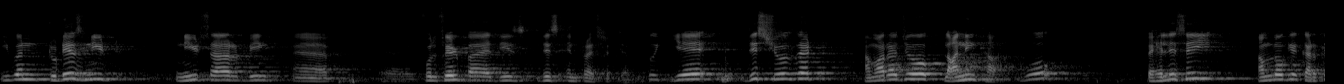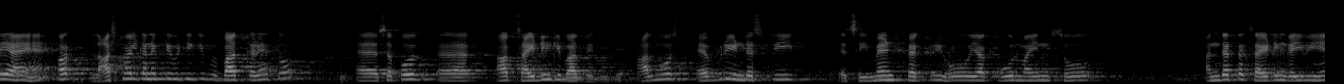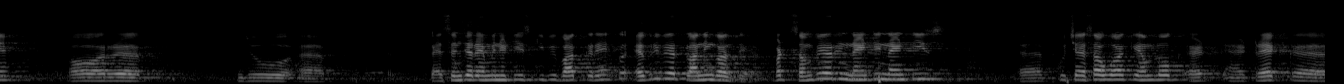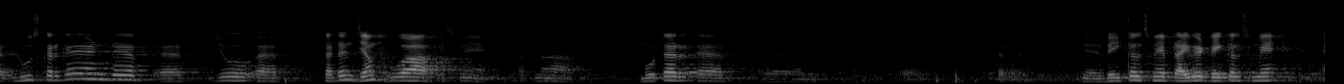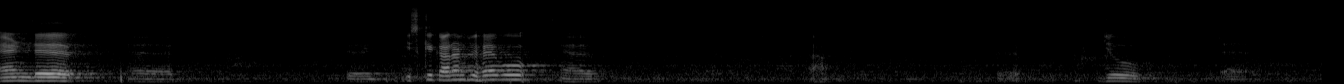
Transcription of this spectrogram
even today's need needs are being uh, uh, fulfilled by these this infrastructure. तो ये this shows that हमारा जो planning था वो पहले से ही हम लोग ये करते आए हैं और लास्ट माइल कनेक्टिविटी की बात करें तो सपोज़ आप साइडिंग की बात ले लीजिए almost every industry cement factory हो या कोल माइंस हो अंदर तक साइडिंग गई हुई है और जो पैसेंजर एम्यूनिटीज़ की भी बात करें तो everywhere planning was there but somewhere in 1990s uh, कुछ ऐसा हुआ कि हम लोग ट्रैक लूज़ कर गए एंड जो सडन जंप हुआ इसमें अपना मोटर व्हीकल्स में प्राइवेट व्हीकल्स में एंड इसके कारण जो है वो अ, जो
